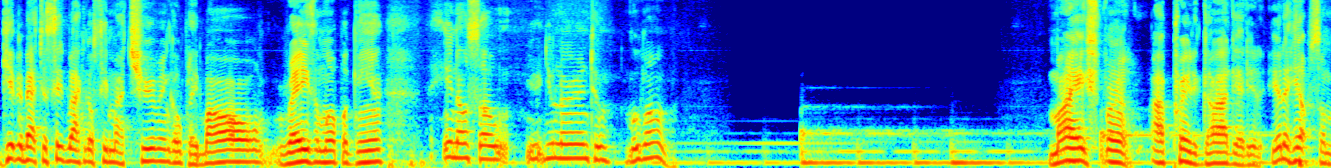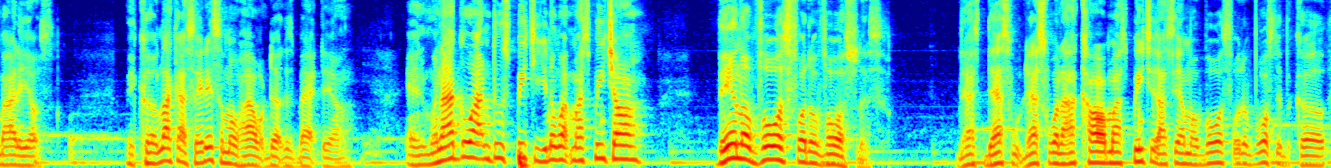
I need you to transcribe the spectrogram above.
get me back to city where I can go see my children, go play ball, raise them up again. You know, so you, you learn to move on. My experience, I pray to God that it, it'll help somebody else. Because, like I said, there's some more Howard Dudleys back there. And when I go out and do speeches, you know what my speech are? Being a voice for the voiceless. That's that's that's what I call my speeches. I say I'm a voice for the voiceless because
